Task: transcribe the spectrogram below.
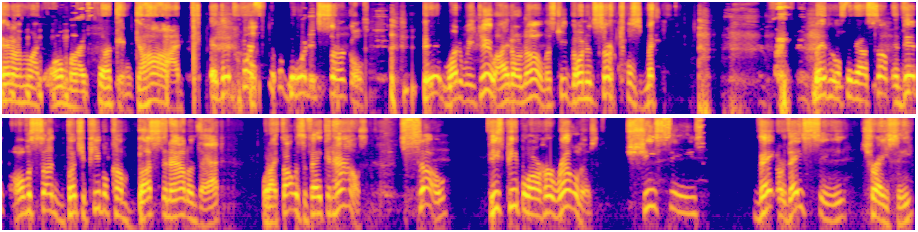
And I'm like, oh my fucking God. And then we're still going in circles. Ben, what do we do? I don't know. Let's keep going in circles. Maybe, maybe we'll figure out something. And then all of a sudden, a bunch of people come busting out of that, what I thought was a vacant house. So these people are her relatives. She sees, they or they see Tracy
